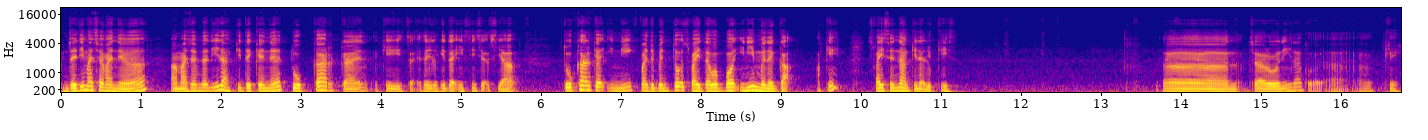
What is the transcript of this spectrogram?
Jadi macam mana Ha, macam tadi lah, kita kena tukarkan. Okey, saya, saya kita isi siap-siap. Tukarkan ini kepada bentuk supaya double bond ini menegak. Okey, supaya senang kita lukis. Uh, cara ni lah kot. Uh, Okey.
